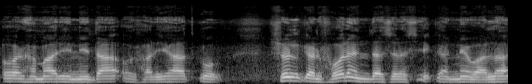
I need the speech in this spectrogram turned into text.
اور ہماری ندا اور فریاد کو سن کر فوراً دس رسی کرنے والا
